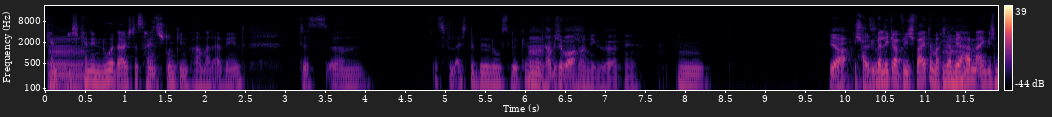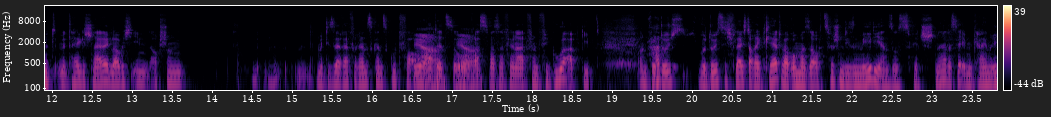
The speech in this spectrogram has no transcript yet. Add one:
kenn, mhm. ich kenne ihn nur dadurch, dass Heinz Strunk ihn ein paar Mal erwähnt. Das ähm, ist vielleicht eine Bildungslücke. Mhm, habe ich aber auch noch nie gehört, nee. Mhm. Ja, ich also. überlege gerade, wie ich weitermache. Ja, wir mhm. haben eigentlich mit, mit Helge Schneider, glaube ich, ihn auch schon mit, mit, dieser Referenz ganz gut verortet, ja, so ja. Was, was er für eine Art von Figur abgibt und wodurch, wodurch sich vielleicht auch erklärt, warum er so auch zwischen diesen Medien so switcht, ne? dass er eben kein,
